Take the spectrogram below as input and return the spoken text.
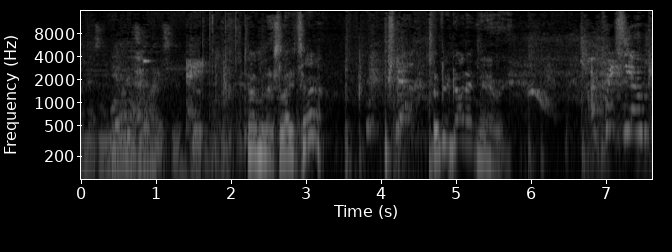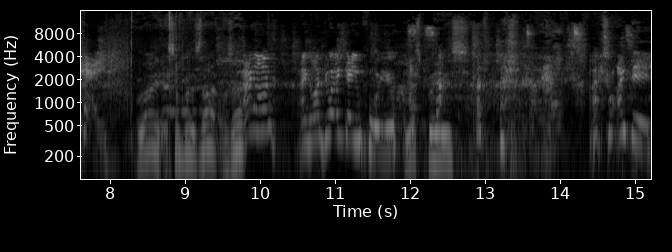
And there's a wide Yeah. variety of good Ten minutes later. Have you got it, Mary? I pressed the OK. Right, as simple as that, was it? Hang on. Hang on, do it again for you. Yes, please. That's what I did.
